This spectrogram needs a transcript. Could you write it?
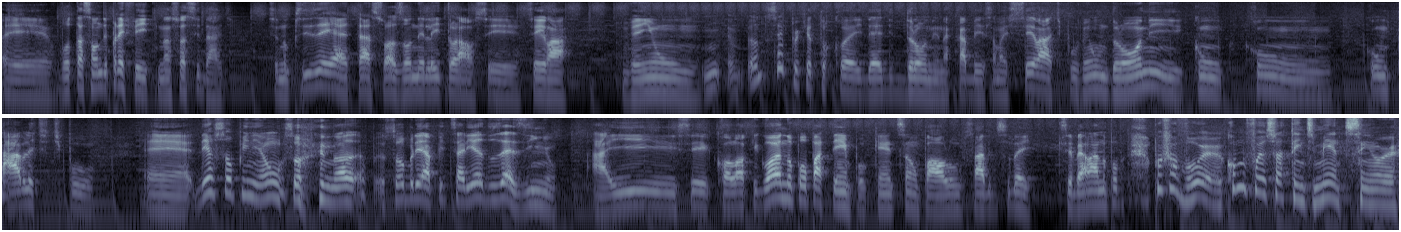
É, votação de prefeito na sua cidade. Você não precisa ir até a sua zona eleitoral. Você, sei lá. Vem um. Eu não sei porque com a ideia de drone na cabeça, mas sei lá, tipo, vem um drone com. com. com um tablet, tipo. É, dê a sua opinião sobre, sobre a pizzaria do Zezinho. Aí você coloca igual no Poupa Tempo, quem é de São Paulo sabe disso daí. Que você vai lá no Poupa. Por favor, como foi o seu atendimento, senhor?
